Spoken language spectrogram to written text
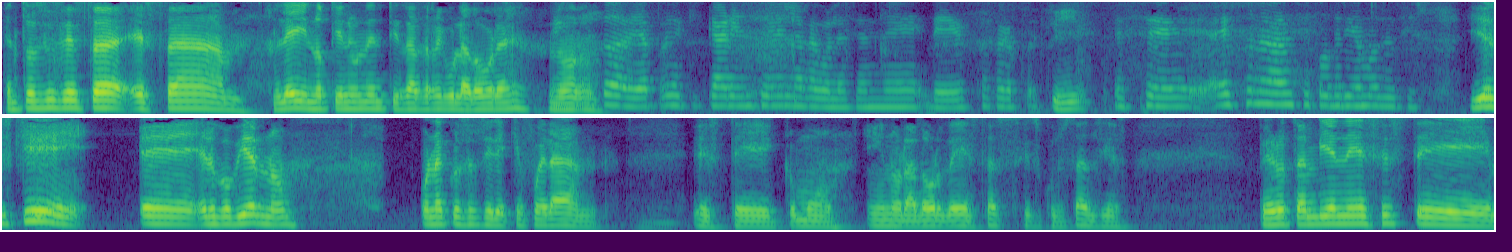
Entonces esta, esta ley no tiene una entidad reguladora, no, todavía pues aquí carencia en la regulación de, de esto, pero pues sí. es, eh, es un avance, podríamos decir. Y es que eh, el gobierno, una cosa sería que fuera este como ignorador de estas circunstancias, pero también es este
